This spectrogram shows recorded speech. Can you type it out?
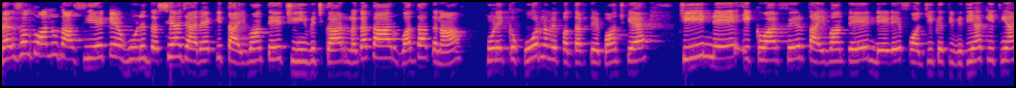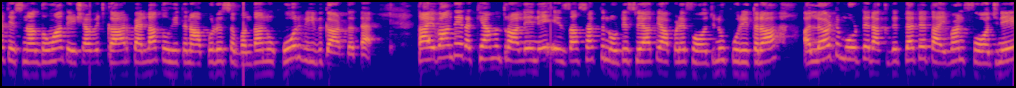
ਦਰਅਸਲ ਤੁਹਾਨੂੰ ਦੱਸੀਏ ਕਿ ਹੁਣ ਦੱਸਿਆ ਜਾ ਰਿਹਾ ਕਿ ਤਾਈਵਾਨ ਤੇ ਚੀਨ ਵਿਚਕਾਰ ਲਗਾਤਾਰ ਵਾਧਾ ਤਣਾਅ ਹੁਣ ਇੱਕ ਹੋਰ ਨਵੇਂ ਪੱਧਰ ਤੇ ਪਹੁੰਚ ਗਿਆ ਹੈ। ਚੀਨ ਨੇ ਇੱਕ ਵਾਰ ਫਿਰ ਤਾਈਵਾਨ ਤੇ ਨੇੜੇ ਫੌਜੀ ਗਤੀਵਿਧੀਆਂ ਕੀਤੀਆਂ, ਜਿਸ ਨਾਲ ਦੋਵਾਂ ਦੇਸ਼ਾਂ ਵਿਚਕਾਰ ਪਹਿਲਾਂ ਤੋਂ ਹੀ ਤਣਾਅਪੂਰਨ ਸਬੰਧਾਂ ਨੂੰ ਹੋਰ ਵੀ ਵਿਗਾੜ ਦਿੱਤਾ ਹੈ। ਤਾਈਵਾਨ ਦੇ ਰੱਖਿਆ ਮੰਤਰਾਲੇ ਨੇ ਇਸ ਦਾ ਸਖਤ ਨੋਟਿਸ ਲਿਆ ਤੇ ਆਪਣੇ ਫੌਜ ਨੂੰ ਪੂਰੀ ਤਰ੍ਹਾਂ ਅਲਰਟ ਮੋਡ ਤੇ ਰੱਖ ਦਿੱਤਾ ਤੇ ਤਾਈਵਾਨ ਫੌਜ ਨੇ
